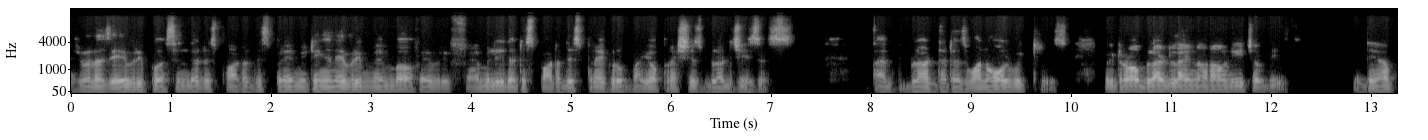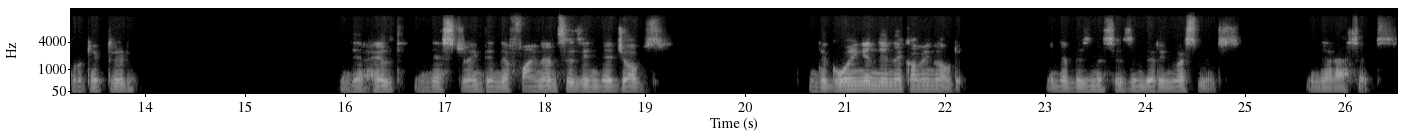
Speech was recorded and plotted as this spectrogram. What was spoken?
as well as every person that is part of this prayer meeting and every member of every family that is part of this prayer group by your precious blood, Jesus. That blood that has won all victories. We draw a bloodline around each of these. They are protected in their health, in their strength, in their finances, in their jobs, and they're going in and they're coming out in their businesses, in their investments, in their assets,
